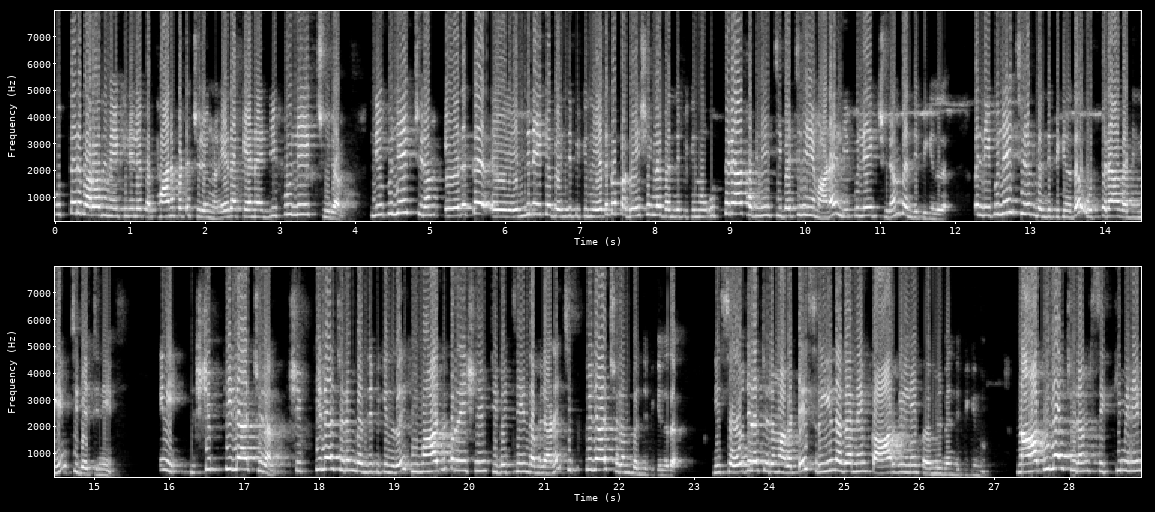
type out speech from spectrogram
ഉത്തരപർവത മേഖലയിലെ പ്രധാനപ്പെട്ട ചുരങ്ങൾ ഏതൊക്കെയാണ്? ലിപുലേഖ് ചുരം. ലിപുലേഖ് ചുരം ഏതൊക്കെ എന്തിനെയൊക്കെ ബന്ധിപ്പിക്കുന്നു? ഏതൊക്കെ പ്രദേശങ്ങളെ ബന്ധിപ്പിക്കുന്നു? ഉത്തരാഖണ്ഡിനെയും ടിബറ്റിനെയുമാണ് ലിപുലേഖ് ചുരം ബന്ധിപ്പിക്കുന്നത്. അപ്പൊ ലിപുലേഖ് ചുരം ബന്ധിപ്പിക്കുന്നത് ഉത്തരാഖണ്ഡിനെയും ടിബറ്റിനെയും. ഇനി ഷിപ്കില ചുരം. ഷിപ്കില ചുരം ബന്ധിപ്പിക്കുന്നത് ഹിമാചൽ പ്രദേശിനെയും ടിബറ്റിനെയും തമ്മിലാണ് ചിപ്കില ചുരം ബന്ധിപ്പിക്കുന്നത്. ഈ സോജല ചുരം ആകട്ടെ ശ്രീനഗറിനെയും കാർഗിലിനെയും തമ്മിൽ ബന്ധിപ്പിക്കുന്നു. നാഥുല ചുരം സിക്കിമിനെയും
